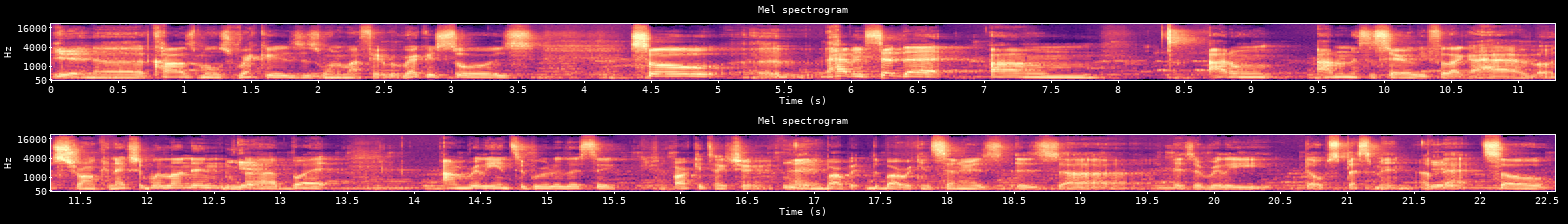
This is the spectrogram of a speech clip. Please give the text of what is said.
Yeah. And uh, Cosmos Records is one of my favorite record stores. So, uh, having said that, um, I don't. I don't necessarily feel like I have a strong connection with London, Yeah. uh, but I'm really into brutalistic architecture, Yeah. and the Barbican Center is is uh, is a really dope specimen of Yeah. that. So.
